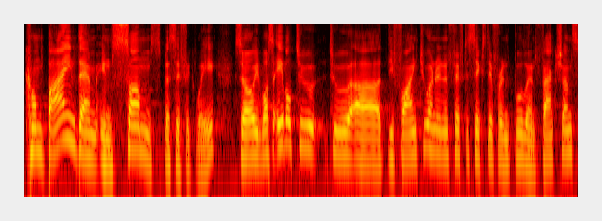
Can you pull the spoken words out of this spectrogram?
combine them in some specific way. So it was able to, to uh, define 256 different Boolean functions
